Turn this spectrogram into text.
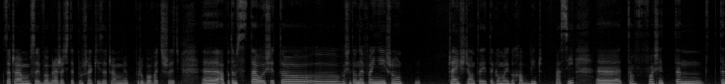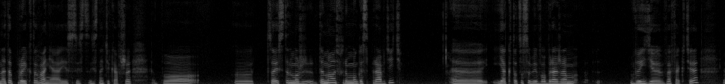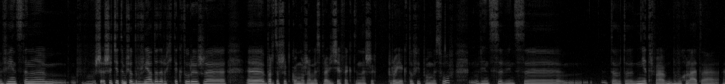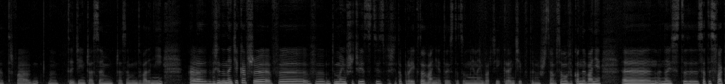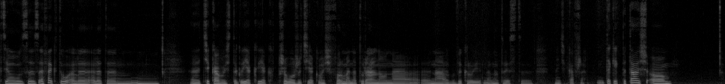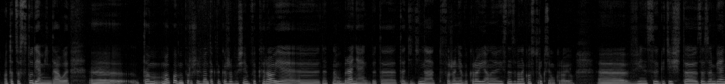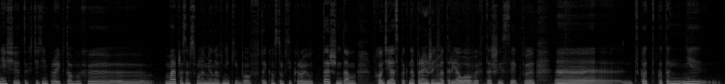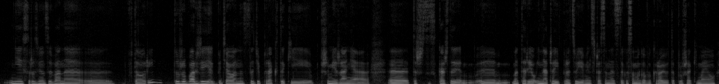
zaczęłam sobie wyobrażać te pluszaki, zaczęłam próbować szyć, e, a potem stało się to e, właśnie tą najfajniejszą częścią tej, tego mojego hobby, pasji, e, to właśnie ten, ten etap projektowania jest, jest, jest najciekawszy, bo to jest ten, ten moment, w którym mogę sprawdzić, jak to, co sobie wyobrażam, wyjdzie w efekcie. Więc ten szycie tym się odróżnia od architektury, że e, bardzo szybko możemy sprawdzić efekty naszych projektów i pomysłów, więc, więc e, to, to nie trwa dwóch lat, a, a trwa no, tydzień czasem, czasem dwa dni. Ale właśnie to najciekawsze w, w tym moim życiu jest, jest właśnie to projektowanie. To jest to, co mnie najbardziej kręci. Potem już samo wykonywanie e, no jest satysfakcją z, z efektu, ale, ale ta mm, e, ciekawość tego, jak, jak przełożyć jakąś formę naturalną na, na wykrój, no, no to jest najciekawsze. Tak jak pytałaś o o to, co studia mi dały, y, to mogłabym poruszyć wątek tego, że właśnie wykroje y, na, na ubrania, jakby ta, ta dziedzina tworzenia wykroi, ona jest nazywana konstrukcją kroju. Y, więc gdzieś to zazębianie się tych dziedzin projektowych ma czasem wspólne mianowniki, bo w tej konstrukcji kroju też tam wchodzi aspekt naprężeń materiałowych, też jest jakby e, tylko, tylko to nie, nie jest rozwiązywane y, w teorii, dużo bardziej jakby działa na zasadzie praktyki, przymierzania. E, też każdy materiał inaczej pracuje, więc czasem nawet z tego samego wykroju te pluszaki mają,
